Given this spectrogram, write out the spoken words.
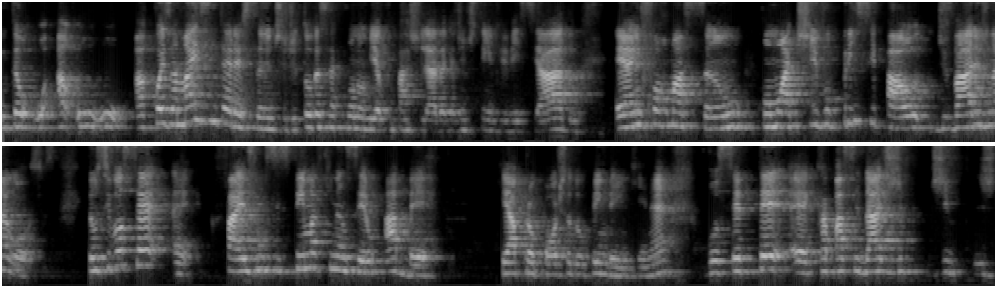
Então, a, a, coisa mais interessante de toda essa economia compartilhada que a gente tem vivenciado é a informação como ativo principal de vários negócios. Então, se você é, faz um sistema financeiro aberto, que é a proposta do Open Banking, né? Você ter é, capacidade de, de,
